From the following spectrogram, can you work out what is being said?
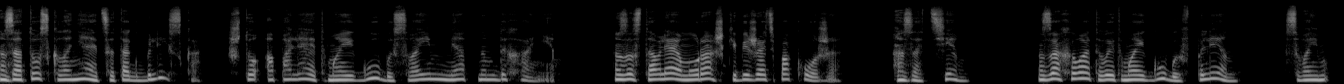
Зато склоняется так близко, что опаляет мои губы своим мятным дыханием, заставляя мурашки бежать по коже, а затем захватывает мои губы в плен своим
